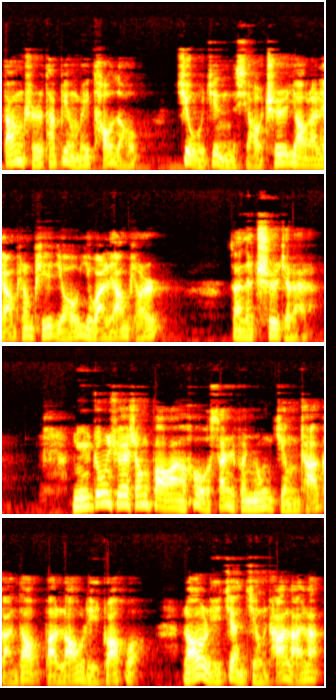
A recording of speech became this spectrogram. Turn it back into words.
当时他并没逃走。就近小吃要了两瓶啤酒，一碗凉皮儿，在那吃起来了。女中学生报案后三十分钟，警察赶到，把老李抓获。老李见警察来了，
